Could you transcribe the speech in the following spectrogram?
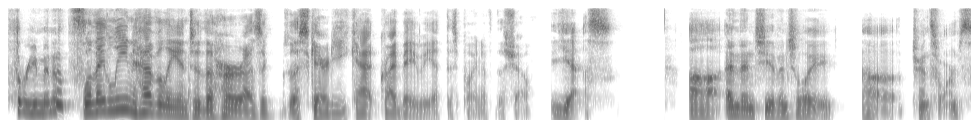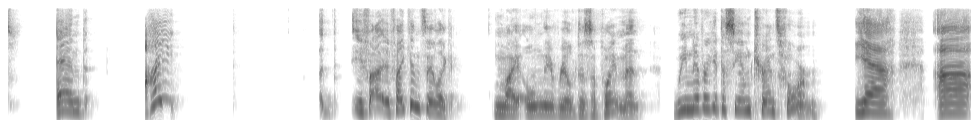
three minutes. Well, they lean heavily into the her as a, a scaredy cat crybaby at this point of the show. Yes. Uh, and then she eventually uh, transforms. And I, if I if I can say like my only real disappointment, we never get to see him transform. Yeah, uh,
